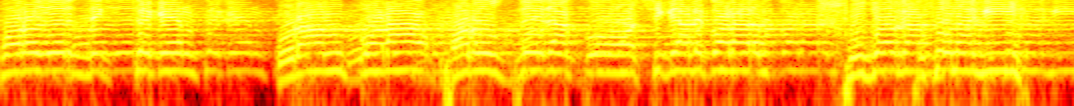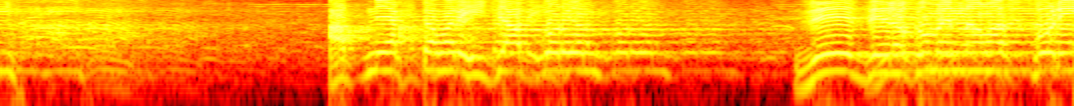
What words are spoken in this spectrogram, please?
ফরজের দিক থেকে কোরআন পড়া ফরজ যেটা অস্বীকার করার সুযোগ আছে নাকি? আপনি একটা বার হিসাব করুন, যে যে রকমের নামাজ পড়ি,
